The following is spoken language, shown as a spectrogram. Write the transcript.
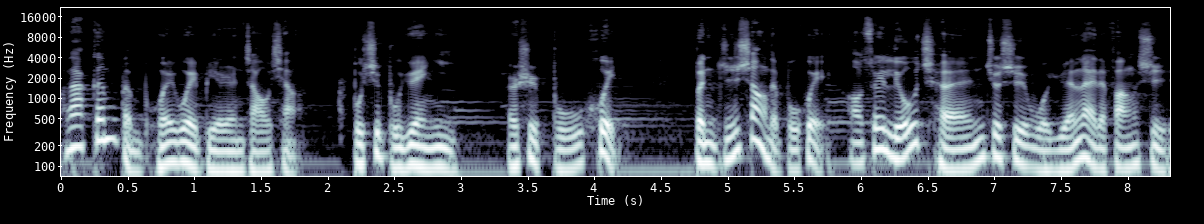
他根本不会为别人着想，不是不愿意，而是不会，本质上的不会。好，所以流程就是我原来的方式：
